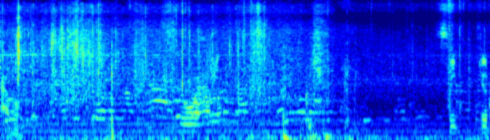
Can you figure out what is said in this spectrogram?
ครับผมสิบจุด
